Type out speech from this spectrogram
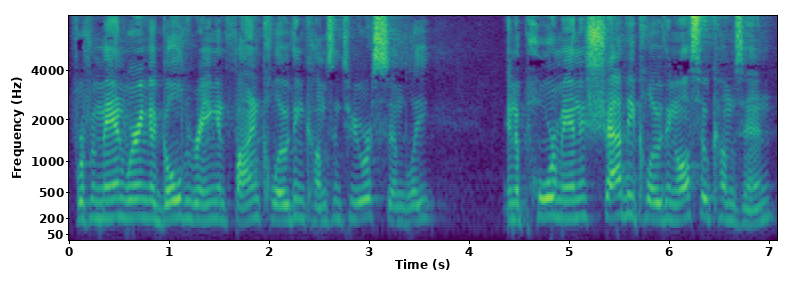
For if a man wearing a gold ring and fine clothing comes into your assembly, and a poor man in shabby clothing also comes in,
